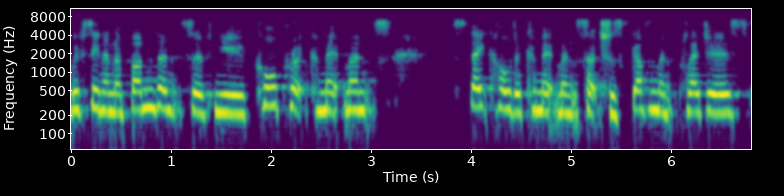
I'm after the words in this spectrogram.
we've seen an abundance of new corporate commitments stakeholder commitments such as government pledges,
